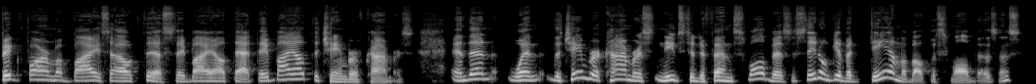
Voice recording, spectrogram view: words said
Big pharma buys out this, they buy out that, they buy out the Chamber of Commerce. And then when the Chamber of Commerce needs to defend small business, they don't give a damn about the small business.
